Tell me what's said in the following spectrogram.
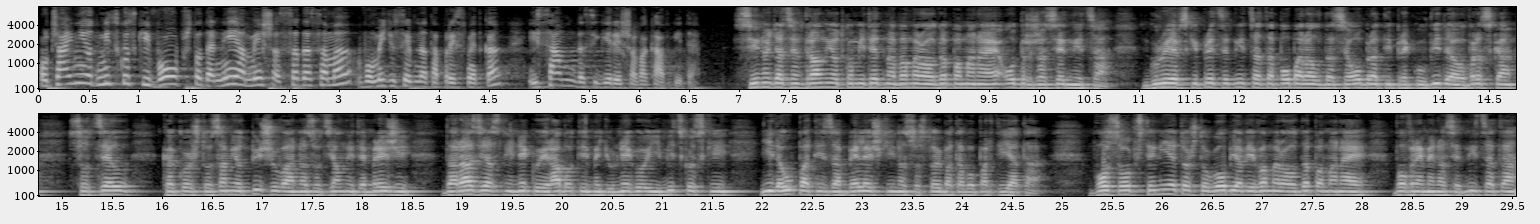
Очајниот Мицковски воопшто да не ја меша СДСМ во меѓусебната пресметка и сам да си ги решава кавгите. Синоќа Централниот комитет на ВМРО ДПМН е одржа седница. Груевски председницата побарал да се обрати преку видео врска со цел, како што самиот пишува на социјалните мрежи, да разјасни некои работи меѓу него и Мицкоски и да упати за белешки на состојбата во партијата. Во сообштението што го објави ВМРО ДПМН во време на седницата,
